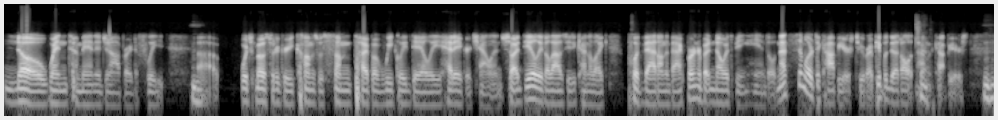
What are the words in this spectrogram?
know when to manage and operate a fleet, mm-hmm. uh, which most would agree comes with some type of weekly, daily headache or challenge. So ideally, it allows you to kind of like put that on the back burner, but know it's being handled. And that's similar to copiers too, right? People do that all the time sure. with copiers. Mm-hmm.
